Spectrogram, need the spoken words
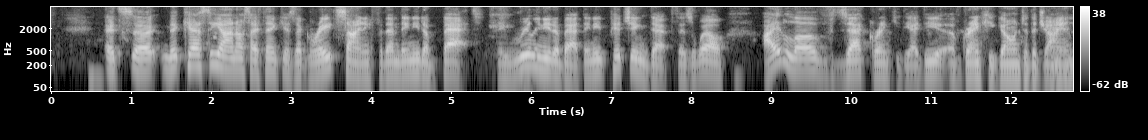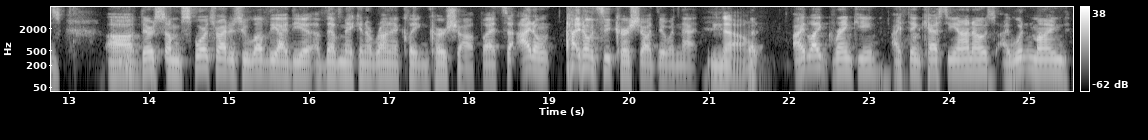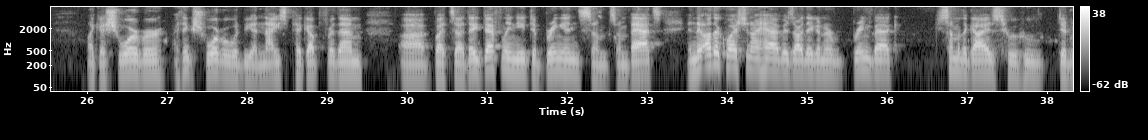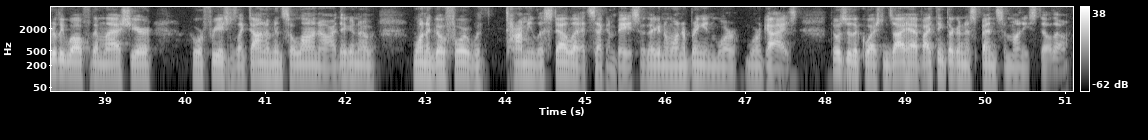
it's uh, Nick Castellanos. I think is a great signing for them. They need a bat. They really need a bat. They need pitching depth as well. I love Zack Greinke. The idea of Greinke going to the Giants. Mm-hmm. Uh, there's some sports writers who love the idea of them making a run at Clayton Kershaw, but I don't. I don't see Kershaw doing that. No, but I like Greinke. I think Castellanos. I wouldn't mind like a Schwarber. I think Schwarber would be a nice pickup for them. Uh, but uh, they definitely need to bring in some some bats. And the other question I have is, are they going to bring back some of the guys who who did really well for them last year, who are free agents like Donovan Solano? Are they going to want to go forward with Tommy La Stella at second base? Are they going to want to bring in more more guys? Those are the questions I have. I think they're going to spend some money still, though.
